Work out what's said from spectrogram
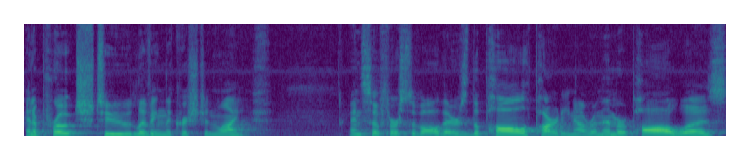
an approach to living the Christian life. And so, first of all, there's the Paul party. Now, remember, Paul was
